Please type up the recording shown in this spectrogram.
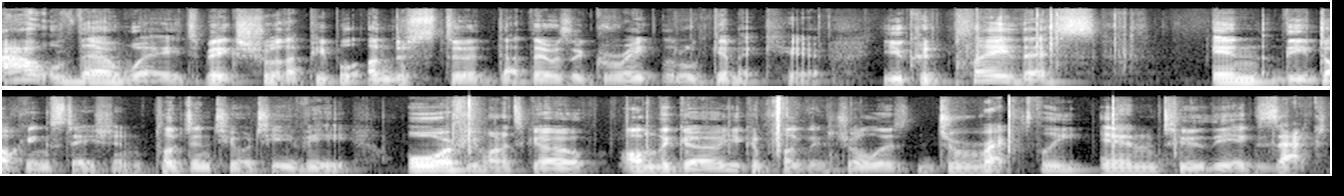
out of their way to make sure that people understood that there was a great little gimmick here. You could play this in the docking station plugged into your TV. Or if you wanted to go on the go, you could plug the controllers directly into the exact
